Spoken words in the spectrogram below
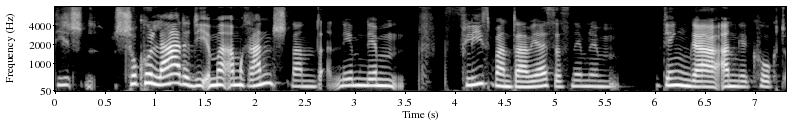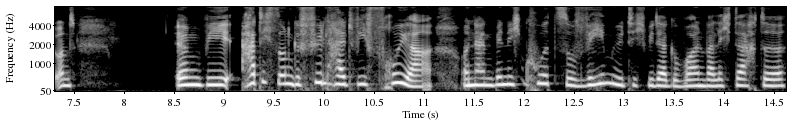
die Sch Schokolade, die immer am Rand stand, neben dem Fließband da, wie heißt das, neben dem Ding da angeguckt und irgendwie hatte ich so ein Gefühl halt wie früher und dann bin ich kurz so wehmütig wieder geworden, weil ich dachte,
